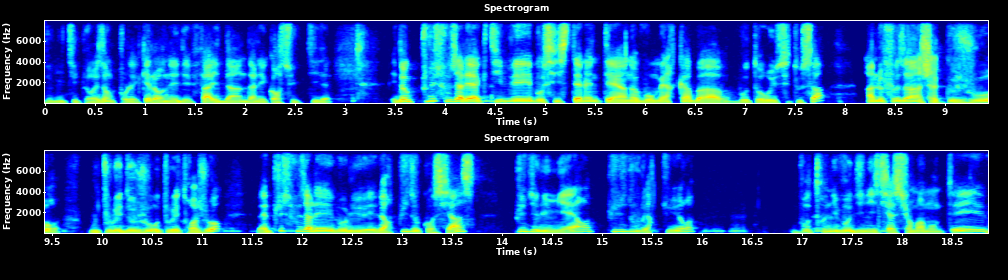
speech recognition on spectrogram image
de multiples raisons pour lesquelles on a des failles dans, les corps subtils. Et donc, plus vous allez activer vos systèmes internes, vos Merkaba, vos Taurus et tout ça, en le faisant chaque jour, ou tous les deux jours, ou tous les trois jours, ben, plus vous allez évoluer vers plus de conscience, plus de lumière, plus d'ouverture. Votre niveau d'initiation va monter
